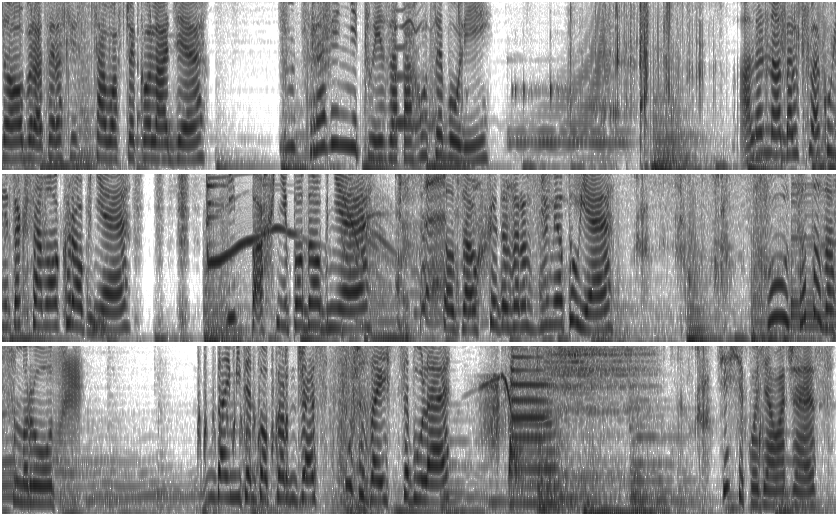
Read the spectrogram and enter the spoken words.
Dobra, teraz jest cała w czekoladzie. Prawie nie czuję zapachu cebuli. Ale nadal smakuje tak samo okropnie. I pachnie podobnie. Co za ochyda, zaraz zwymiotuję. Fu, co to za smród? Daj mi ten popcorn, Jess. Muszę zajeść cebulę. Gdzie się podziała Jess?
